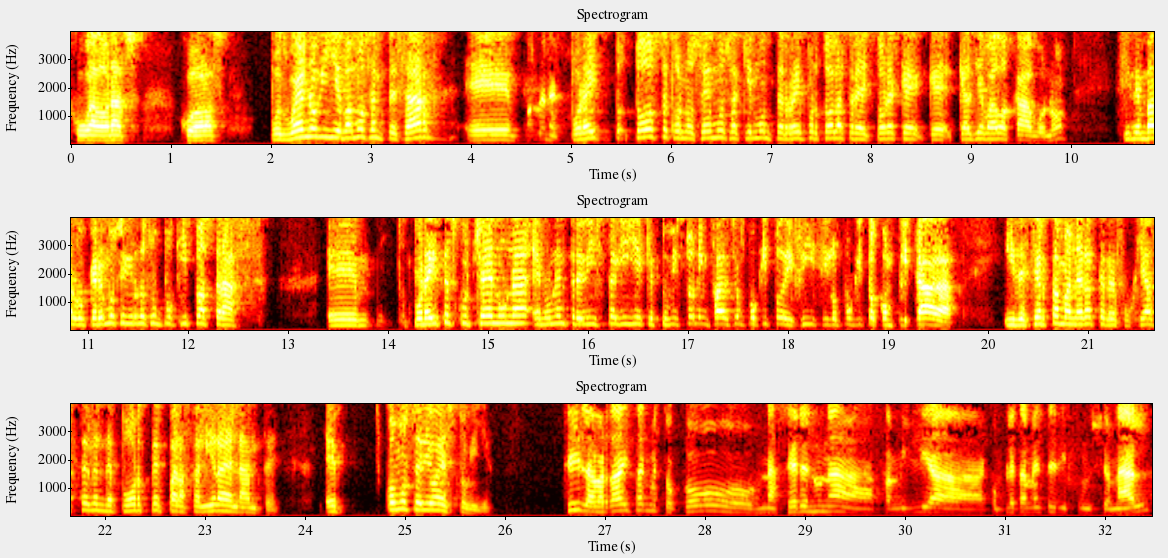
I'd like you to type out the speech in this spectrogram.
Jugadorazo, jugadorazo. Pues bueno, Guille, vamos a empezar. Eh, por ahí todos te conocemos aquí en Monterrey por toda la trayectoria que, que, que, has llevado a cabo, ¿no? Sin embargo, queremos seguirnos un poquito atrás. Eh, por ahí te escuché en una, en una entrevista, Guille, que tuviste una infancia un poquito difícil, un poquito complicada, y de cierta manera te refugiaste en el deporte para salir adelante. Eh, ¿Cómo se dio esto, Guille? Sí, la verdad, Isaac, me tocó nacer en una familia completamente disfuncional,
